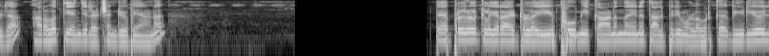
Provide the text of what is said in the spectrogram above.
വില അറുപത്തിയഞ്ച് ലക്ഷം രൂപയാണ്. പേപ്പറുകൾ ക്ലിയറായിട്ടുള്ള ഈ ഭൂമി കാണുന്നതിന് താല്പര്യമുള്ളവർക്ക് വീഡിയോയിൽ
